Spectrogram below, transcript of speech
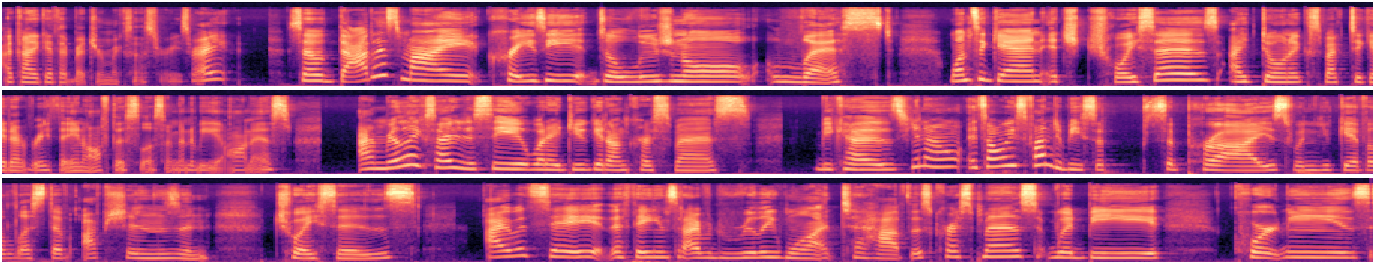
I gotta get their bedroom accessories, right? So that is my crazy delusional list. Once again, it's choices. I don't expect to get everything off this list, I'm gonna be honest. I'm really excited to see what I do get on Christmas because, you know, it's always fun to be su- surprised when you give a list of options and choices. I would say the things that I would really want to have this Christmas would be Courtney's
